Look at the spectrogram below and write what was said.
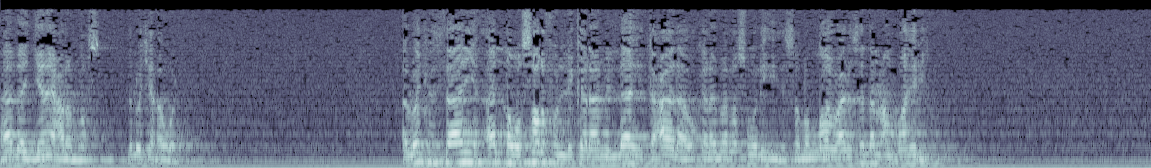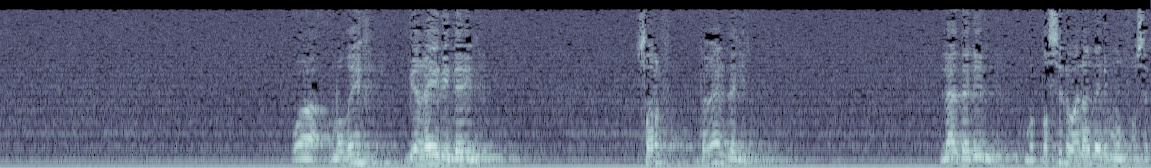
هذا جناية على النص. هذا الوجه الأول. الوجه الثاني أنه صرف لكلام الله تعالى وكلام رسوله صلى الله عليه وسلم عن ظاهره. ونضيف بغير دليل. صرف بغير دليل. لا دليل متصل ولا دليل منفصل.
